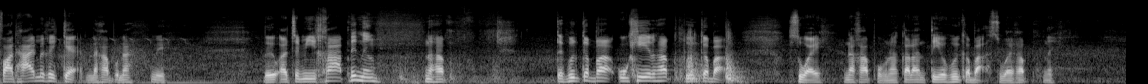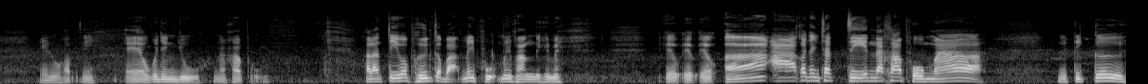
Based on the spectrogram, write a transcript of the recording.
ฝาท้ายไม่เคยแกะนะครับนะนี่เดิมอาจจะมีคราบนิดนึงนะครับ แต่พื้นกระบะโอเคนะครับพื้นกระบะสวยนะครับ ผมนะการันตีว่าพื้นกระบะสวยครับนี่ ให้ดูครับนี่แอลก็ยังอยู่นะครับผมการันตีว่าพื้นกระบะไม่ผุไม่พังนี่เห็นไหมเอลเอลเอลอ่าอาก็ยังชัดเจนนะครับผมมานี่ติ๊กเกอร์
